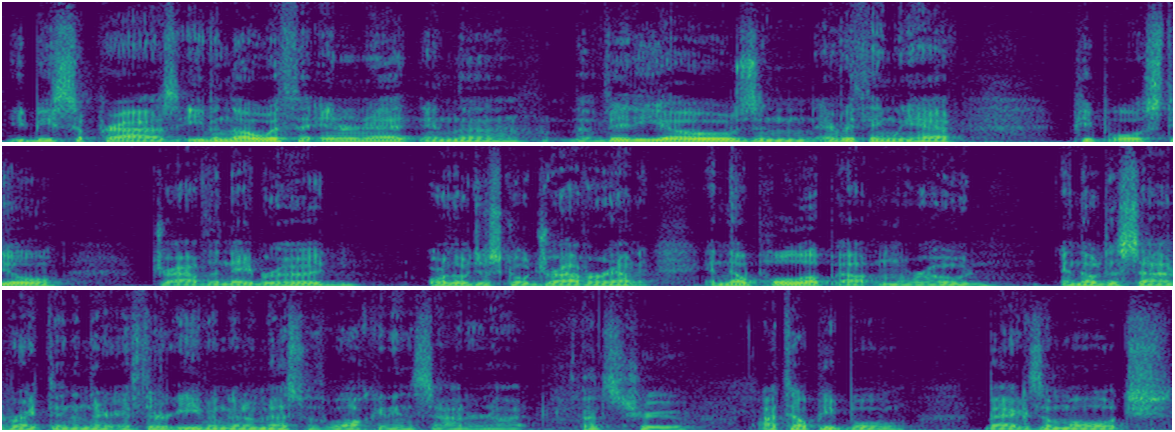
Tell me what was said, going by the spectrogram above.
you'd be surprised. Even though with the internet and the the videos and everything we have, people will still drive the neighborhood, or they'll just go drive around, and they'll pull up out on the road, and they'll decide right then and there if they're even going to mess with walking inside or not. That's true. I tell people bags of mulch,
